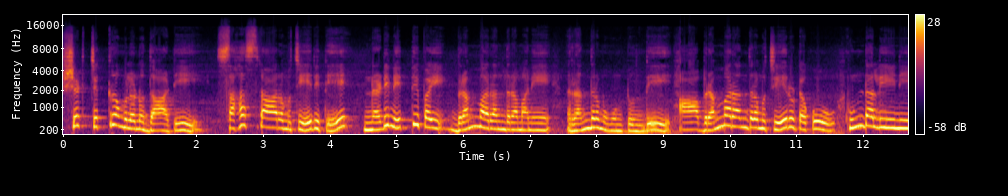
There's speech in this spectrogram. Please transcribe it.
షట్ చక్రములను దాటి సహస్రారము చేరితే నడినెత్తిపై బ్రహ్మరంధ్రమనే రంధ్రము ఉంటుంది. ఆ బ్రహ్మరంధ్రము చేరుటకు కుండలిని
